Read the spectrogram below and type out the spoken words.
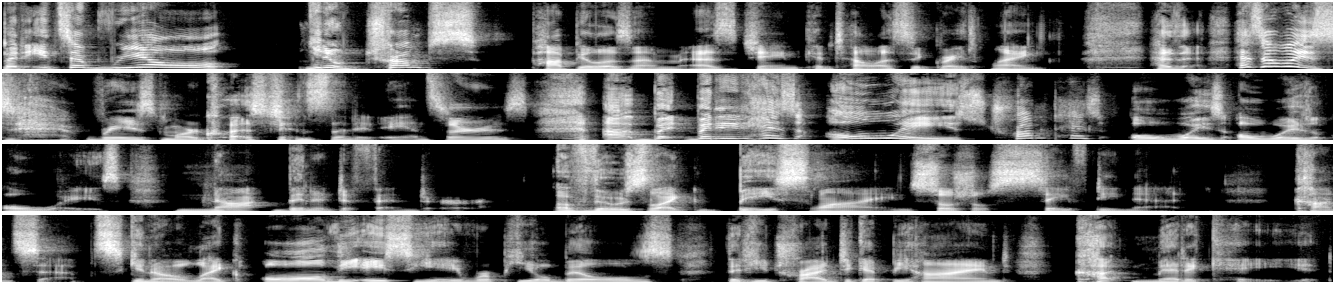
but it's a real, you know, Trump's populism as jane can tell us at great length has has always raised more questions than it answers uh, but but it has always trump has always always always not been a defender of those like baseline social safety net concepts. You know, like all the ACA repeal bills that he tried to get behind cut Medicaid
